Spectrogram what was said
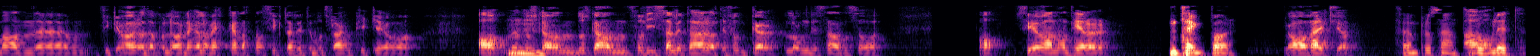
man eh, fick ju höra där på lördag hela veckan att man siktar lite mot Frankrike och Ja, men då Mm. ska han, då ska han få visa lite här att det funkar långdistans och ja, se hur han hanterar det. En tänkbar. Ja, verkligen. 5 procent. Ja. Roligt.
